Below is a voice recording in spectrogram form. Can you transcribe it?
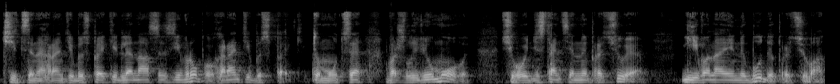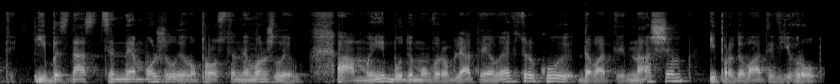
Чи це не гарантії безпеки для нас із Європи? Гарантії безпеки. Тому це важливі умови. Сьогодні станція не працює. І вона і не буде працювати. І без нас це неможливо, просто неможливо. А ми будемо виробляти електрику, давати нашим і продавати в Європу.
